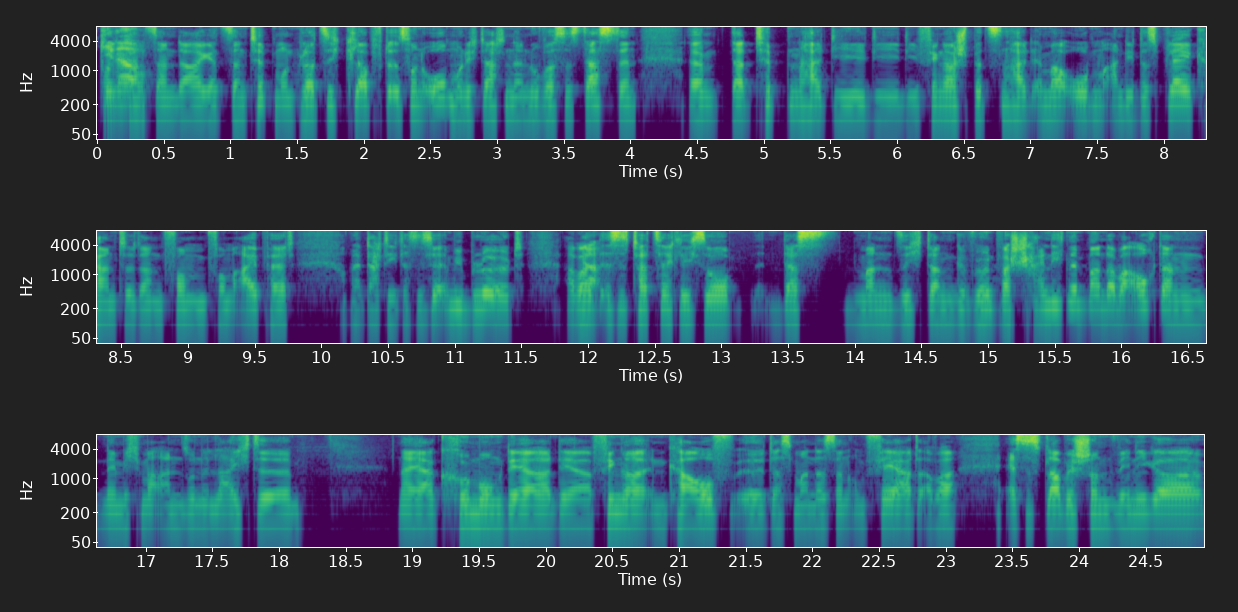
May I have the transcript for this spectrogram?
genau. und kannst dann da jetzt dann tippen. Und plötzlich klopfte es von oben und ich dachte, na nu, was ist das denn? Ähm, da tippten halt die, die, die Fingerspitzen halt immer oben an die Displaykante dann vom, vom iPad. Und da dachte ich, das ist ja irgendwie blöd. Aber ja. es ist tatsächlich so, dass man sich dann gewöhnt. Wahrscheinlich nimmt man aber auch dann, nehme ich mal an, so eine leichte naja, Krümmung der, der Finger in Kauf, äh, dass man das dann umfährt. Aber es ist, glaube ich, schon weniger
